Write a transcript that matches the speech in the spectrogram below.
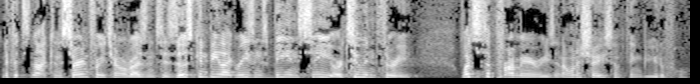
and if it's not concern for eternal residences, those can be like reasons B and C or two and three. What's the primary reason? I want to show you something beautiful.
